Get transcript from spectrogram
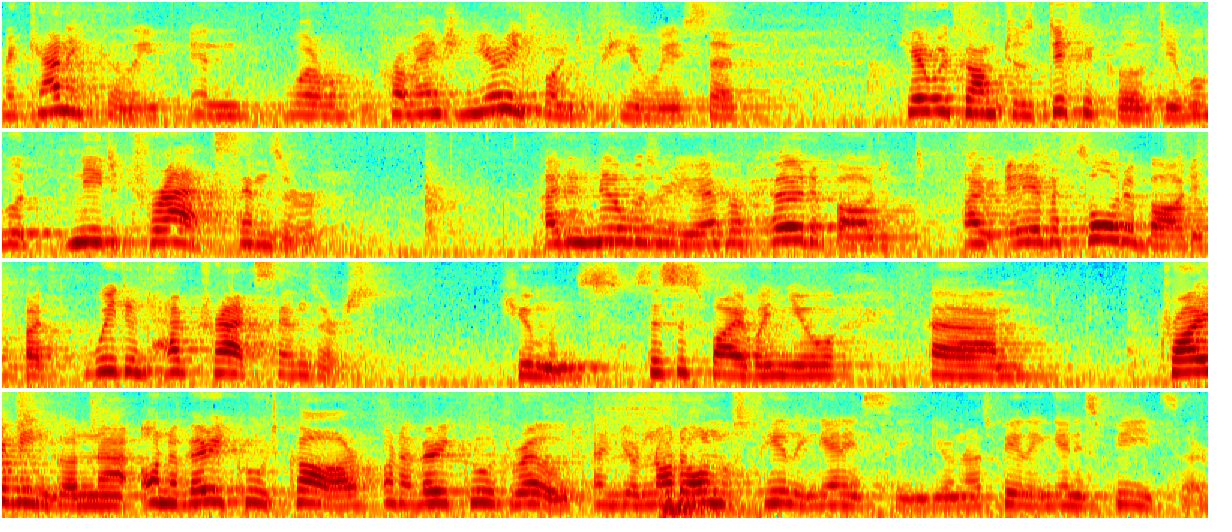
mechanically, in, well, from engineering point of view, is that here we come to the difficulty. We would need a track sensor. I don't know whether you ever heard about it, I ever thought about it, but we don't have track sensors, humans. This is why when you um, driving on a, on a very good car on a very good road and you're not almost feeling anything, you're not feeling any speed, sir.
